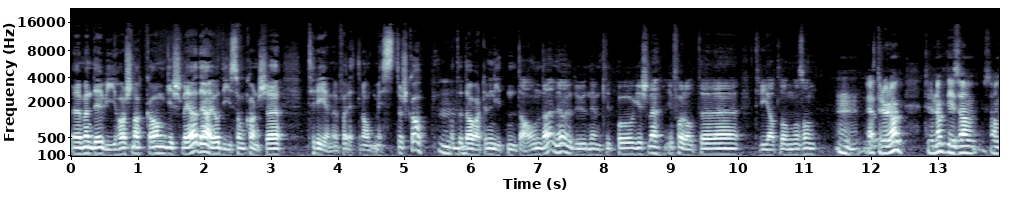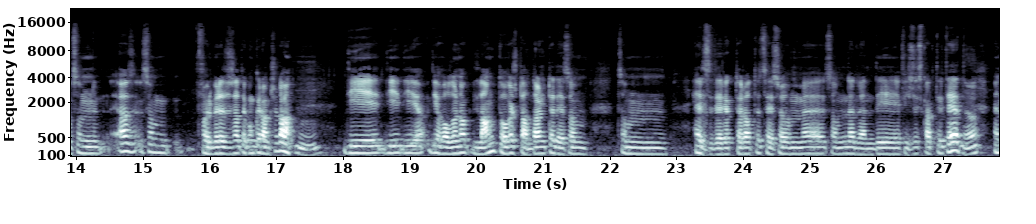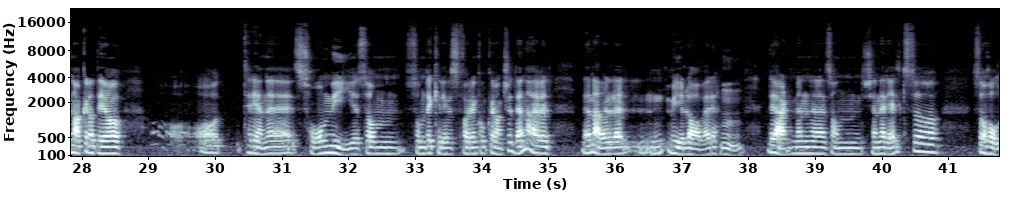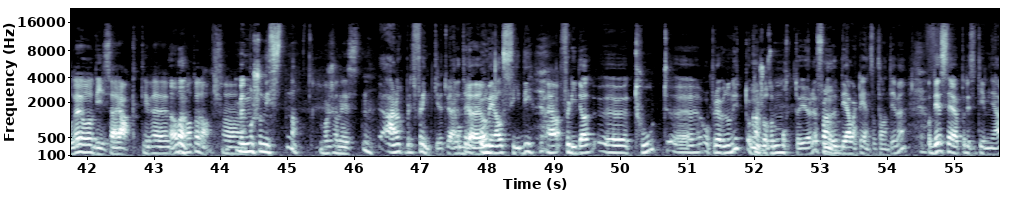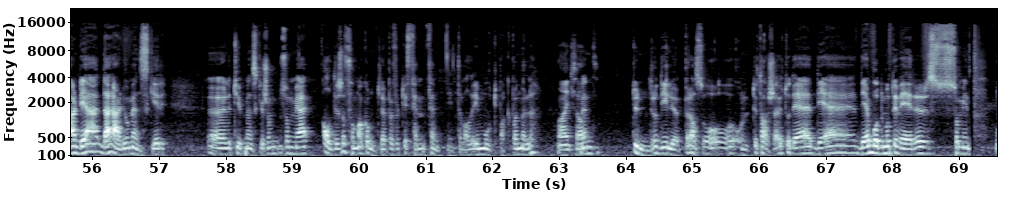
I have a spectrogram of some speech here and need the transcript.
Eh, Men det vi har snakka om, Gisle og jeg, det er jo de som kanskje trener for et eller annet mesterskap. Mm. At det har vært en liten down der. Det har jo du nevnt litt på, Gisle. I forhold til triatlon og sånn. Mm, jeg tror nok, tror nok de som, sånn som, ja, som forbereder seg til konkurranser, da, Mm. de, de, de, de holder nok langt over standarden til det som, som Helsedirektoratet ser som, eh, som nødvendig fysisk aktivitet. Ja. Men akkurat det å, å, trene så mye som, som det kreves for en konkurranse, den er vel, den er vel eh, mye lavere. Mm. Det er den. Men eh, sånn generelt så, så holder jo de seg aktive på en måte, da. Så Men mosjonisten da, mosjonisten er nok blitt flinkere, tror jeg, tror jeg og mer allsidig. ja. Fordi de har uh, tort uh, å prøve noe nytt, og kanskje også måtte gjøre det. For Mm. det har vært det eneste alternativet. Og det ser jeg på disse timene jeg har. Er, der er det jo mennesker eller type mennesker som, som jeg aldri så for meg kommer til å løpe 45-15 intervaller i motbakke på en mølle. Nei, ikke sant? Men dundrer, og de løper altså og og ordentlig tar seg ut. Og det, det, det både motiverer som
